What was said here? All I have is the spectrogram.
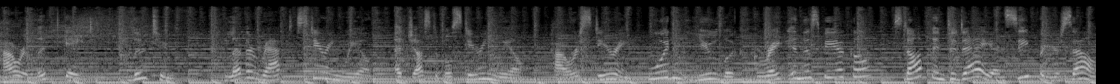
power lift gate, Bluetooth, leather-wrapped steering wheel, adjustable steering wheel, power steering. Wouldn't you look great in this vehicle? Stop in today and see for yourself.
